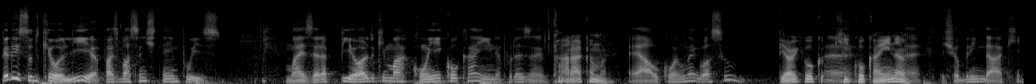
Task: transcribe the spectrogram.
Pelo estudo que eu li, faz bastante tempo isso. Mas era pior do que maconha e cocaína, por exemplo. Caraca, mano. É, álcool é um negócio. Pior que, coca- É. que cocaína. é, deixa eu brindar aqui.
